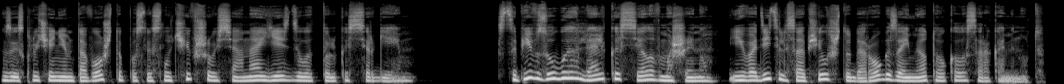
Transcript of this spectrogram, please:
за исключением того, что после случившегося она ездила только с Сергеем. Сцепив зубы, Лялька села в машину, и водитель сообщил, что дорога займет около 40 минут.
